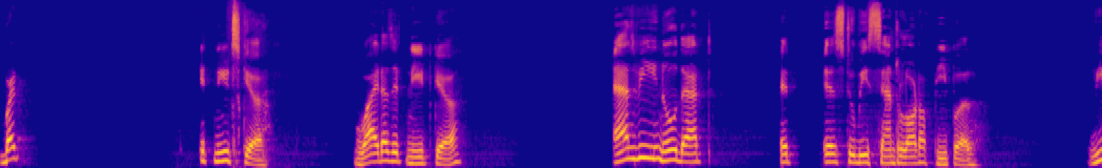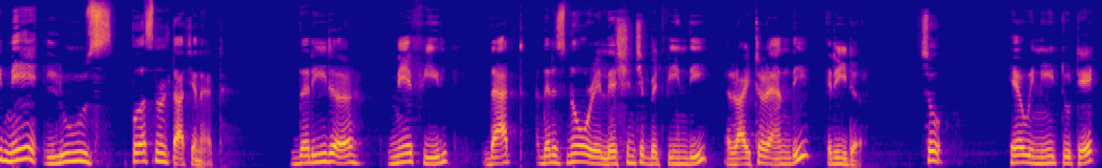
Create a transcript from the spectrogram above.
But it needs care. Why does it need care? As we know that it is to be sent a lot of people, we may lose personal touch in it. The reader may feel that there is no relationship between the writer and the reader. So, here we need to take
